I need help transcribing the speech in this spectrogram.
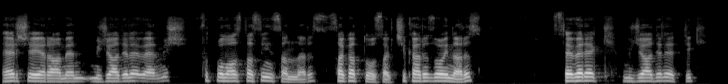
her şeye rağmen mücadele vermiş futbol hastası insanlarız. Sakat da olsak çıkarız oynarız. Severek mücadele ettik.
